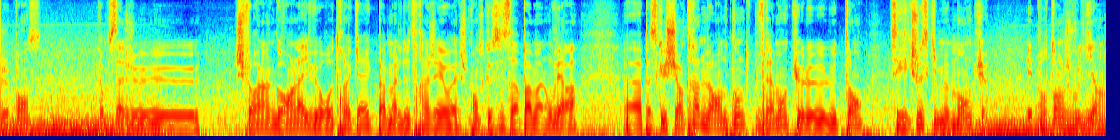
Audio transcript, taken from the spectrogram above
je pense. Comme ça, je, je ferai un grand live Eurotruck avec pas mal de trajets, ouais. Je pense que ce sera pas mal, on verra. Euh, parce que je suis en train de me rendre compte vraiment que le, temps, c'est quelque chose qui me manque. Et pourtant, je vous le dis, hein,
